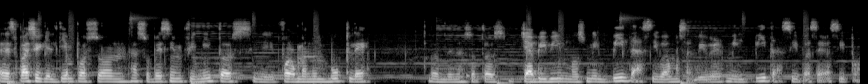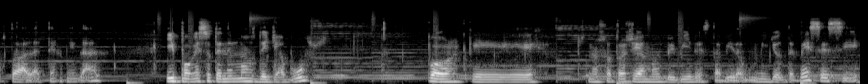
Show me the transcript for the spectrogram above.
el espacio y el tiempo son a su vez infinitos y forman un bucle donde nosotros ya vivimos mil vidas y vamos a vivir mil vidas y va a ser así por toda la eternidad. Y por eso tenemos déjà vu, porque nosotros ya hemos vivido esta vida un millón de veces y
